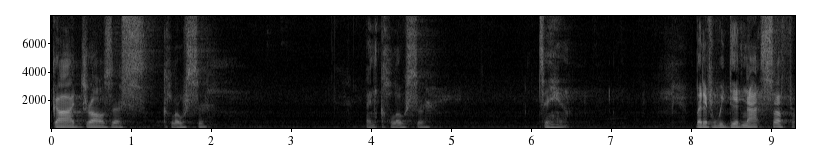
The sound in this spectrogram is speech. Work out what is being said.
God draws us closer and closer to Him. But if we did not suffer,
